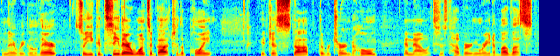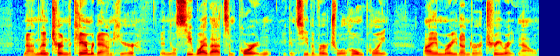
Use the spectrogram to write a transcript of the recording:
And there we go there. So you could see there once it got to the point, it just stopped the return to home and now it's just hovering right above us. Now I'm going to turn the camera down here and you'll see why that's important. You can see the virtual home point. I am right under a tree right now.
